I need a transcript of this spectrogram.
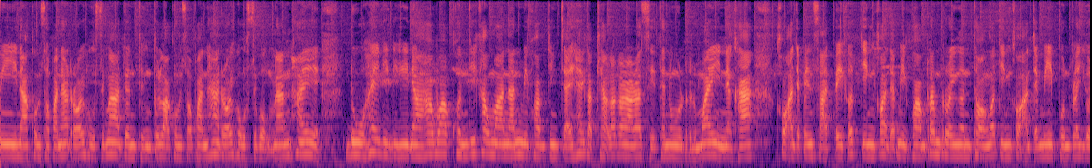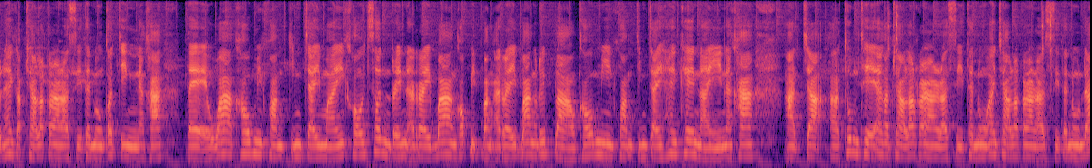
มีนาคม 2565 จนถึงตุลาคม 2566 นั้นให้ดูให้ดีๆนะคะ ว่าคนที่เข้ามานั้นมีความจริงใจให้กับชาวลัคนาราศีธนูหรือไม่นะคะ เขาอาจจะเป็นสายเปย์ก็จริงเขาอาจจะมีความร่ำรวยเงินทองก็จริงเขาอาจจะมีผลประโยชน์ให้กับชาวลัคนาราศีธนูก็จริงนะคะ แต่ว่าเขามีความจริงใจไหมเขาซ่อนเร้นอะไรบ้างเขาปิดบังอะไรบ้างหรือเปล่าเขามีความจริงใจให้แค่ไหนนะคะ อาจจะทุ่มเทกับชาวลัคนาราศีธนูให้ชาวลัคนาราศีธนูได้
